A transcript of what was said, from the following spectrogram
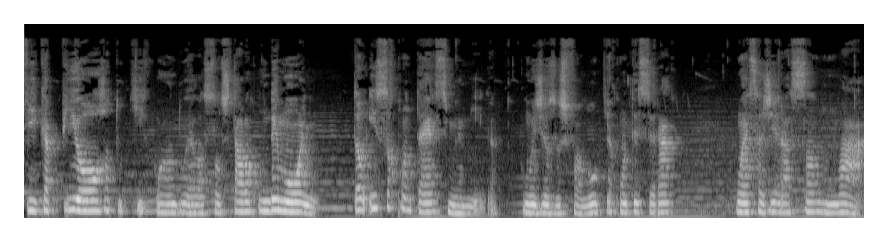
fica pior do que quando ela só estava com um demônio. Então, isso acontece, minha amiga, como Jesus falou, que acontecerá com essa geração má.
